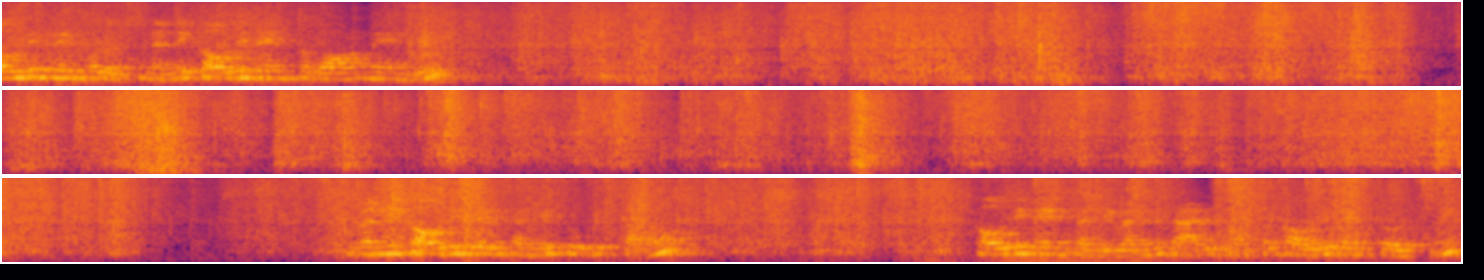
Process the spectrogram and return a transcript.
కౌ డిజైన్ కూడా వచ్చిందండి. కౌ డిజైన్తో బాగున్నాయండి. ఇవన్నీ కౌ డిజైన్స్ అండి చూపిస్తాను. కౌ డిజైన్స్ అండి ఇవన్నీ శారీస్ మొత్తం కౌ డిజైన్స్తో వచ్చినాయి.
